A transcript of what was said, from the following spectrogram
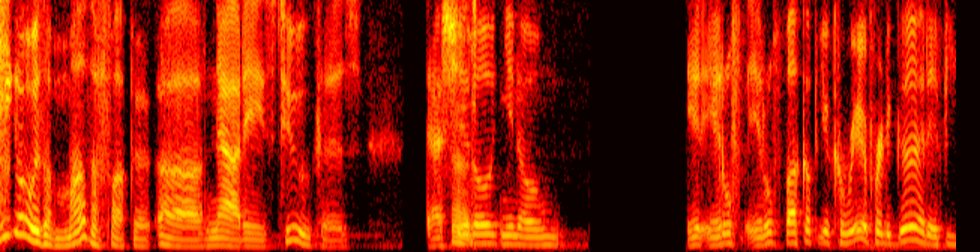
ego is a motherfucker uh, nowadays too, cause that shit'll you know, it it'll it'll fuck up your career pretty good if you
